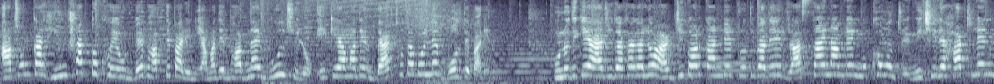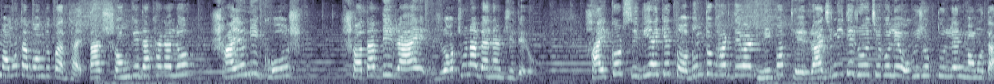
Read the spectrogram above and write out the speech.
আচমকা হিংসাত্মক হয়ে উঠবে ভাবতে পারিনি। আমাদের ভাবনায় ভুল ছিল। একে আমাদের ব্যর্থতা বললে বলতে পারেন। অন্যদিকে আজ দেখা গেল আরজিকর কাণ্ডের প্রতিবাদে রাস্তায় নামলেন মুখ্যমন্ত্রী। মিছিলে হাঁটলেন মমতা বন্দ্যোপাধ্যায়। তার সঙ্গে দেখা গেল সায়নী ঘোষ, শতাব্দী রায়, রচনা ব্যানার্জিদেরও। হাইকোর্ট সিবিআইকে তদন্তভার দেওয়ার নেপথ্যে রাজনীতি রয়েছে বলে অভিযোগ তুললেন মমতা।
